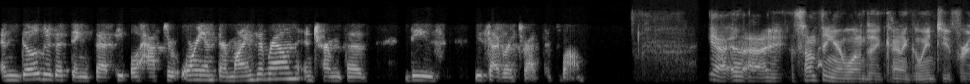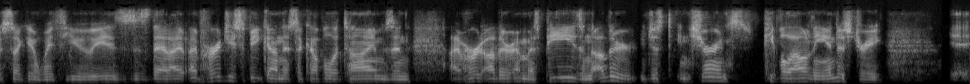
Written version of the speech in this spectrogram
And those are the things that people have to orient their minds around in terms of these these cyber threats as well. Yeah, and I, something I wanted to kind of go into for a second with you is, is that I, I've heard you speak on this a couple of times, and I've heard other MSPs and other just insurance people out in the industry eh,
